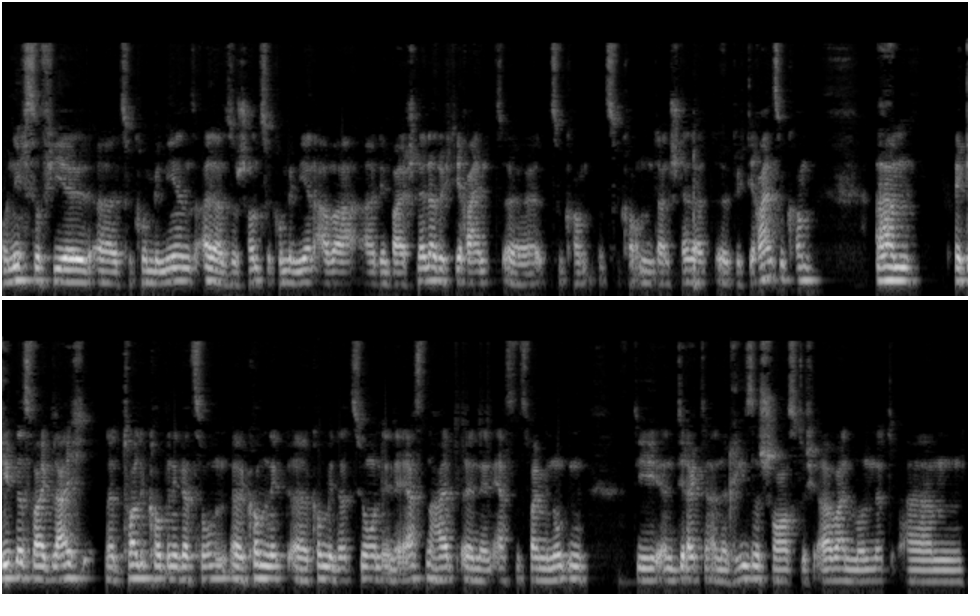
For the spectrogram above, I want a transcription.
und nicht so viel äh, zu kombinieren, also schon zu kombinieren, aber äh, den Ball schneller durch die Reihen äh, zu kommen, zu kommen, dann schneller äh, durch die Reihen zu kommen. Ähm, Ergebnis war gleich eine tolle Kombination, äh, äh, Kombination in der ersten Halb, in den ersten zwei Minuten, die direkt in eine Riesenchance durch Irvine mundet, ähm,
